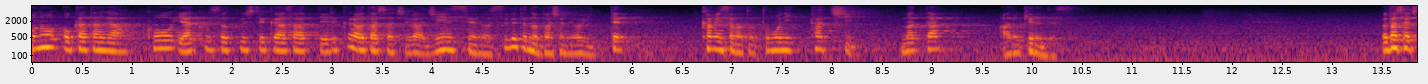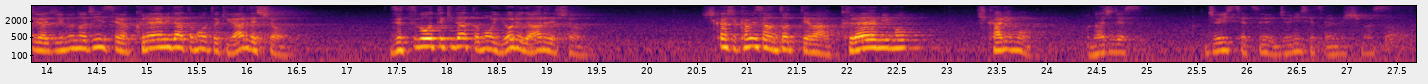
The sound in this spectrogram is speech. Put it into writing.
このお方がこう約束してくださっているから私たちは人生の全ての場所において神様と共に立ちまた歩けるんです。私たちが自分の人生は暗闇だと思う時があるでしょう。絶望的だと思う夜があるでしょう。しかし神様にとっては暗闇も光も同じです。11節12節お読みします。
